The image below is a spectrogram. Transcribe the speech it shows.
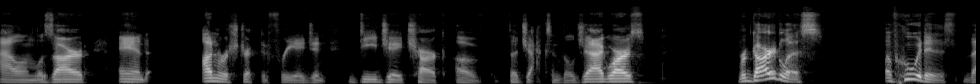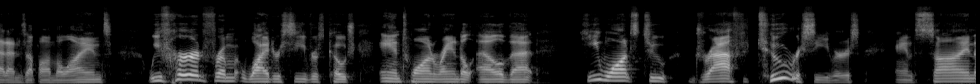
Allen Lazard and unrestricted free agent DJ Chark of the Jacksonville Jaguars. Regardless of who it is that ends up on the Lions, we've heard from wide receivers coach Antwaan Randle El that he wants to draft two receivers and sign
